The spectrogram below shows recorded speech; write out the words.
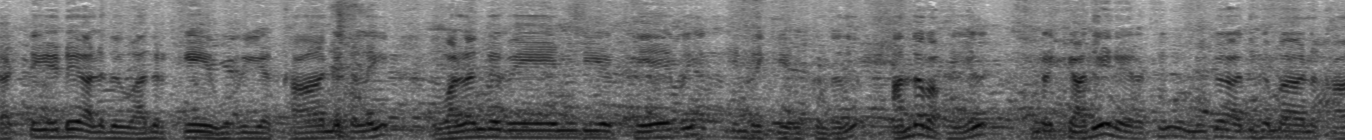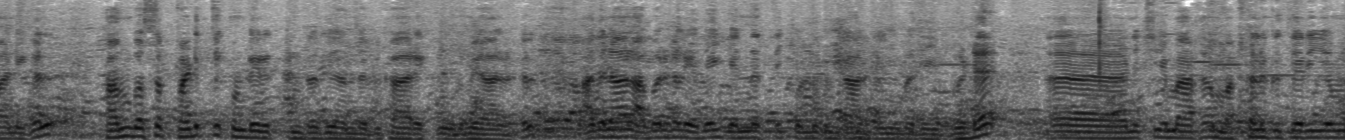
நட்டேடு அல்லது அதற்கே உரிய காணிகளை வழங்க வேண்டிய தேவை இன்றைக்கு இருக்கின்றது. அந்த வகையில் இன்றைக்கு அதே நேரத்தில் மிக அதிகமான காணிகள் கம்பசப்படுத்தி கொண்டிருக்கின்றது அந்த விகாரைக்கு உரிமையாளர்கள். அதனால் அவர்கள் எதை எண்ணத்தை சொல்லுகின்றார்கள் என்பதை விட நிச்சயமாக மக்களுக்கு தெரியும்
